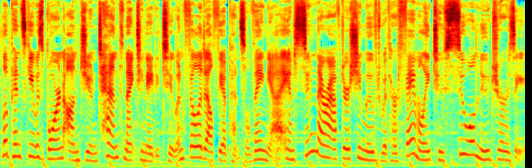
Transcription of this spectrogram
Lipinski was born on June 10, 1982, in Philadelphia, Pennsylvania, and soon thereafter she moved with her family to Sewell, New Jersey.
